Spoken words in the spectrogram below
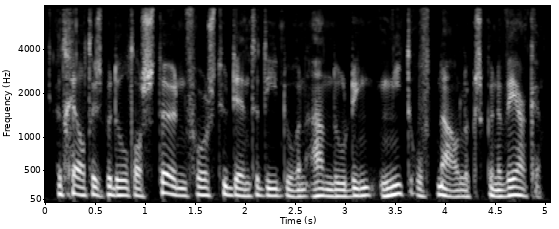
Het geld is bedoeld als steun voor studenten die door een aandoening niet of nauwelijks kunnen werken.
